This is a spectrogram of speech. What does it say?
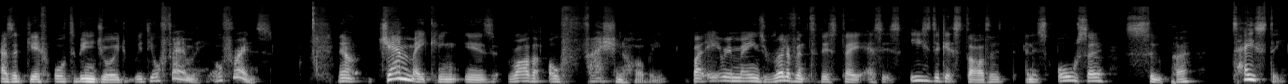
as a gift or to be enjoyed with your family or friends. Now, jam making is rather old-fashioned hobby, but it remains relevant to this day as it's easy to get started and it's also super tasty.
